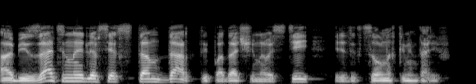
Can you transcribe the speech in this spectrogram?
обязательные для всех стандарты подачи новостей и редакционных комментариев.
